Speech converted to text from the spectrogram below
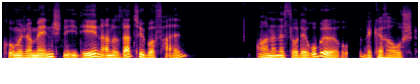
komischer Mensch eine Idee, ein anderes Land zu überfallen. Und dann ist so der Rubel weggerauscht.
